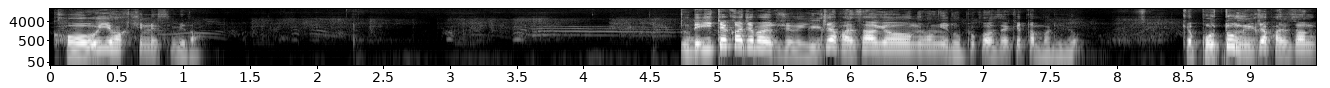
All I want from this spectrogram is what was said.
거의 확신했습니다. 근데 이때까지만 해도 제가 일자 반사경의 확률이 높을 거라 생각했단 말이에요. 그러니까 보통 일자 반사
